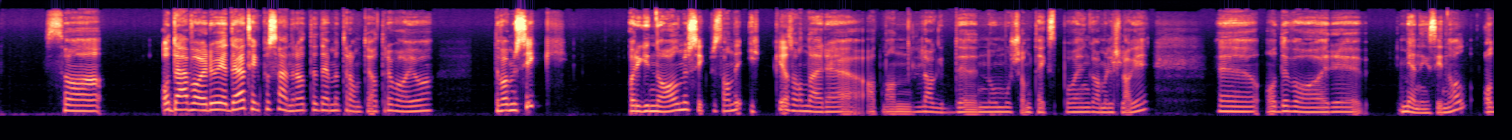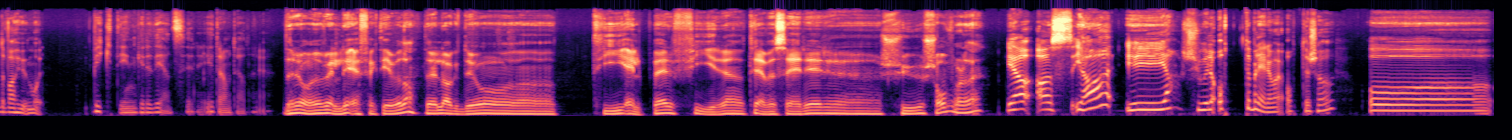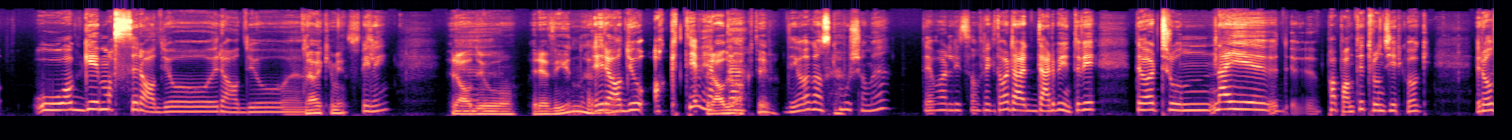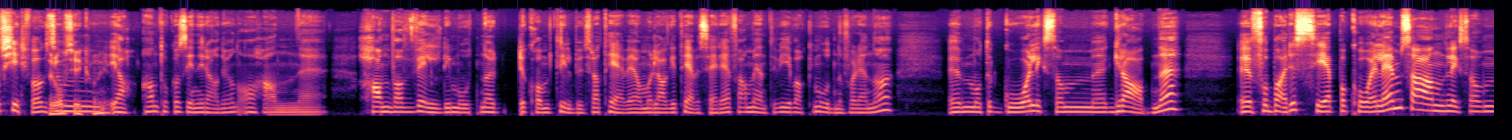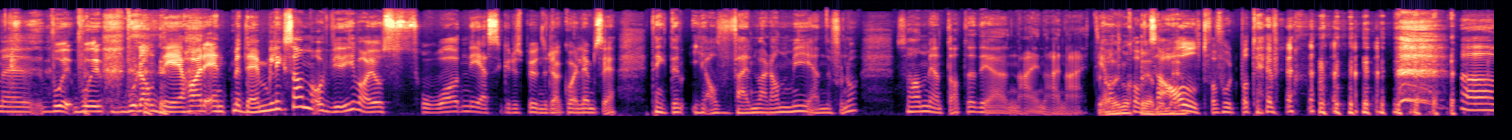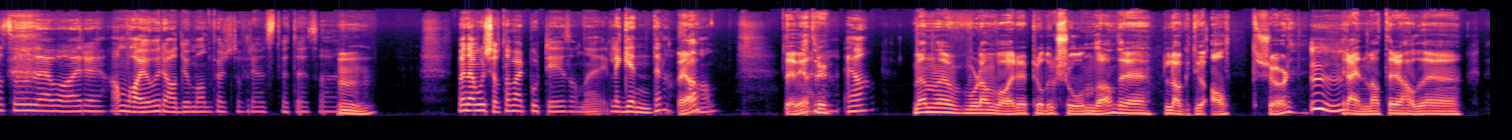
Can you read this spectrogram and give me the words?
Så, og der var det, det har jeg tenkt på seinere, at det med Tramteatret var jo Det var musikk. Original musikk bestandig. Ikke sånn der eh, at man lagde noe morsom tekst på en gammel slager. Eh, og det var eh, meningsinnhold, og det var humor. Viktige ingredienser i Tramteatret. Dere var jo veldig effektive, da. Dere lagde jo ti LP-er, fire TV-serier, sju show, var det det? Ja, altså, ja, ja, sju eller åtte ble det, var åtte show. Og, og masse radio, radiospilling. Ja, ikke minst. Radiorevyen, heter det? Radioaktiv het det. De var ganske morsomme. Det var litt sånn frekt. Det var der, der det begynte. Vi, det var Trond Nei, pappaen til Trond Kirkevåg. Rolf Kirkevåg. Rolf som- Ja, han tok oss inn i radioen, og han, eh, han var veldig imot når det kom tilbud fra TV om å lage TV-serie, for han mente vi var ikke modne for det ennå. Eh, Måtte gå liksom eh, gradene. Eh, Få bare se på KLM, sa han liksom, eh, hvor, hvor, hvordan det har endt med dem, liksom. Og vi var jo så nesegrus beundret av KLM, så jeg tenkte i all verden hva er det han mener for noe? Så han mente at det Nei, nei, nei. De hadde kommet seg altfor fort på TV. ja, så det var Han var jo radiomann først og fremst, vet du. Så. Mm. Men det er morsomt å ha vært borti sånne legender, da. Ja. han. Det vil jeg tro. Ja. Men hvordan var produksjonen da? Dere lagde jo alt sjøl. Mm. Regner med at dere hadde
